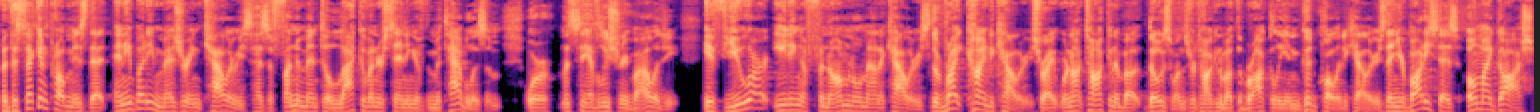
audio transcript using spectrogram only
But the second problem is that anybody measuring calories has a fundamental lack of understanding of the metabolism or let's say evolutionary biology. If you are eating a phenomenal amount of calories, the right kind of calories, right? We're not talking about those ones. We're talking about the broccoli and good quality calories. Then your body says, Oh my gosh,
